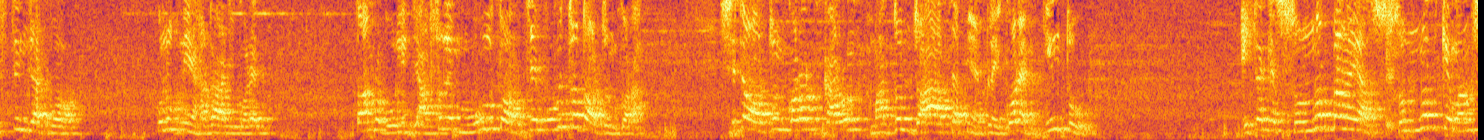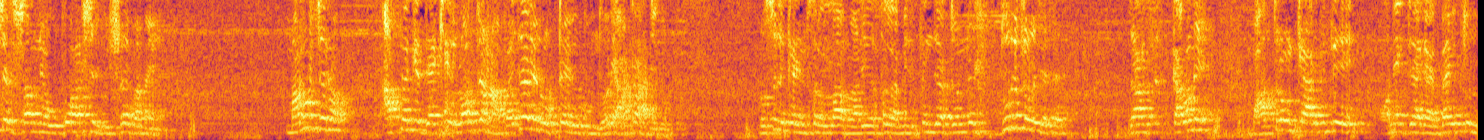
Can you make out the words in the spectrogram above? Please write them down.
ইস্তিনজার পর কুলুক নিয়ে হাঁটাহাঁটি করেন। তো আমরা বলি যে আসলে মূল তো হচ্ছে পবিত্রতা অর্জন করা। সেটা অর্জন করার কারণ, মাধ্যম যা আছে আপনি অ্যাপ্লাই করেন, কিন্তু এটাকে সুন্নত বানাইয়া সুন্নতকে মানুষের সামনে উপহাসের বিষয় বানায়। মানুষ যেন আপনাকে দেখে লজ্জা না পায় যারে লোকটা এরকম ধরে হাঁটাহাঁটি করতেছে। রসুল করিম সাল্লাহ আলী আসাল্লাম ইস্তেঞ্জার জন্য দূরে চলে যেতেন। যার কারণে বাথরুমকে আরবিতে অনেক জায়গায় বাইতুল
